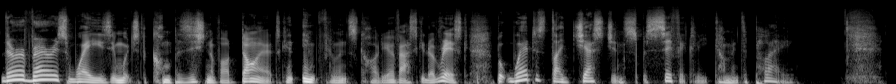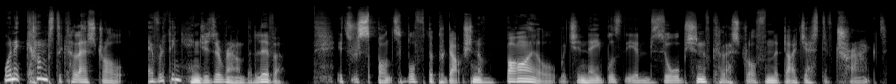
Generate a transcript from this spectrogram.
There are various ways in which the composition of our diet can influence cardiovascular risk, but where does digestion specifically come into play? When it comes to cholesterol, everything hinges around the liver. It's responsible for the production of bile, which enables the absorption of cholesterol from the digestive tract,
